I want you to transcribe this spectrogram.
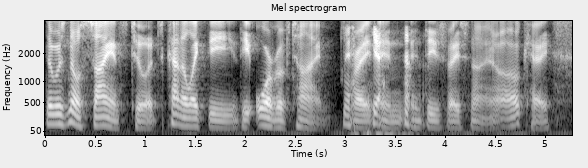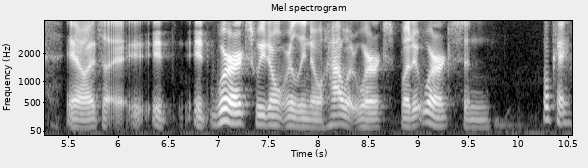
there was no science to it. It's kind of like the the orb of time, right? Yeah. in, in Deep Space Nine. Oh, okay, you know, it's it it works. We don't really know how it works, but it works, and okay, we,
